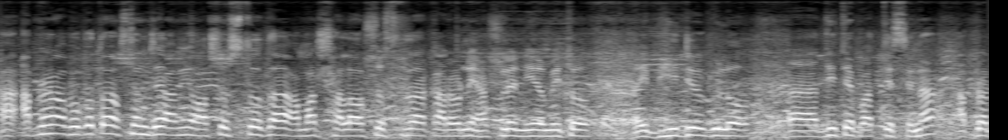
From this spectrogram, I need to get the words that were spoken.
আপনারা অবগত আছেন যে আমি অসুস্থতা আমার শালা অসুস্থতার কারণে আসলে নিয়মিত এই ভিডিওগুলো দিতে পারতেছি না। আপনার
